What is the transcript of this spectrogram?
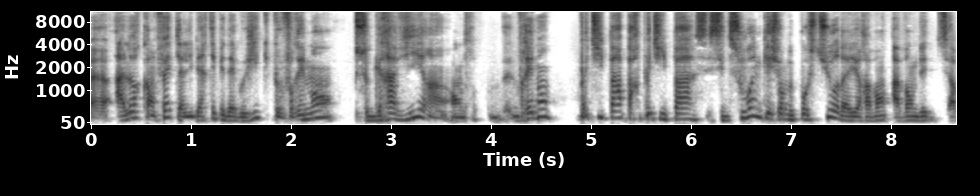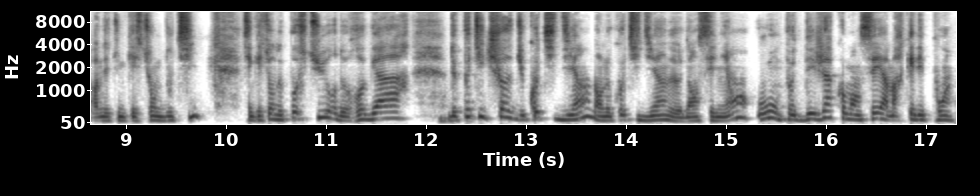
Euh, alors qu'en fait, la liberté pédagogique peut vraiment se gravir entre vraiment petit pas par petit pas. C'est souvent une question de posture d'ailleurs avant avant d'être une question d'outils. C'est une question de posture, de regard, de petites choses du quotidien dans le quotidien d'enseignant où on peut déjà commencer à marquer des points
